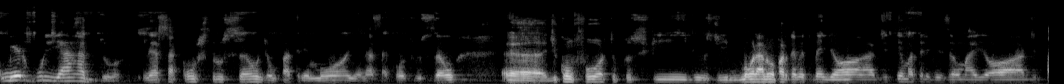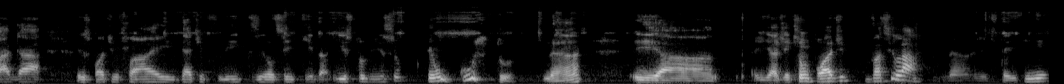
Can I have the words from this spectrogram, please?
mergulhado nessa construção de um patrimônio, nessa construção uh, de conforto para os filhos, de morar num apartamento melhor, de ter uma televisão maior, de pagar Spotify, Netflix e não sei o que. Isso, tudo isso tem um custo, né? E a, e a gente não pode vacilar, né? A gente tem que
